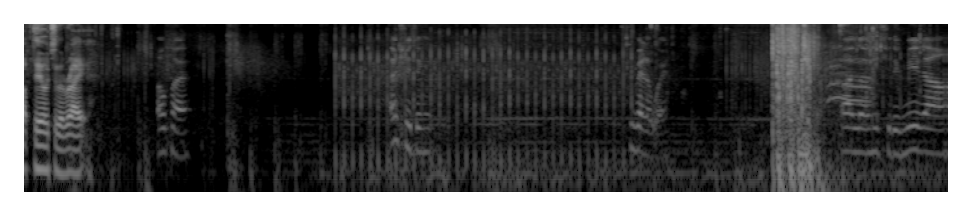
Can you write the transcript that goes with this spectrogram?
Up the hill to the right. Okay. I'm shooting. He ran away. Oh no, he's shooting me now.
